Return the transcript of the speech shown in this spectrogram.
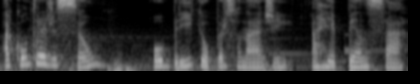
A contradição obriga o personagem a repensar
